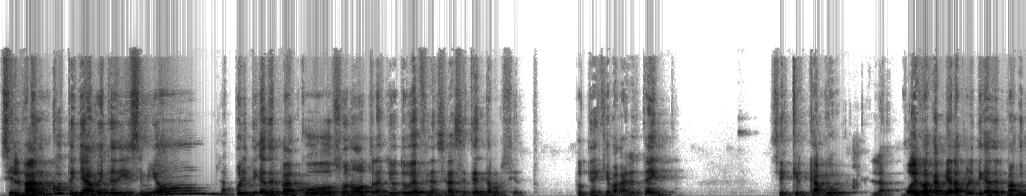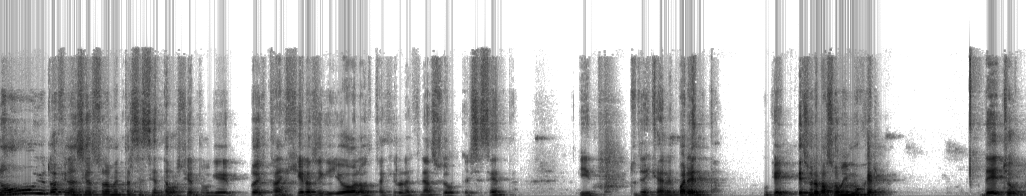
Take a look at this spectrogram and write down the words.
Si el banco te llama y te dice, yo las políticas del banco son otras. Yo te voy a financiar al 70%. Tú tienes que pagar el 30%. si es que el cambio la, vuelva a cambiar las políticas del banco, no, yo te voy a financiar solamente el 60%, porque tú eres extranjero, así que yo a los extranjeros les financio el 60%. Y tú tienes que dar el 40%. ¿ok? Eso le pasó a mi mujer. De hecho,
